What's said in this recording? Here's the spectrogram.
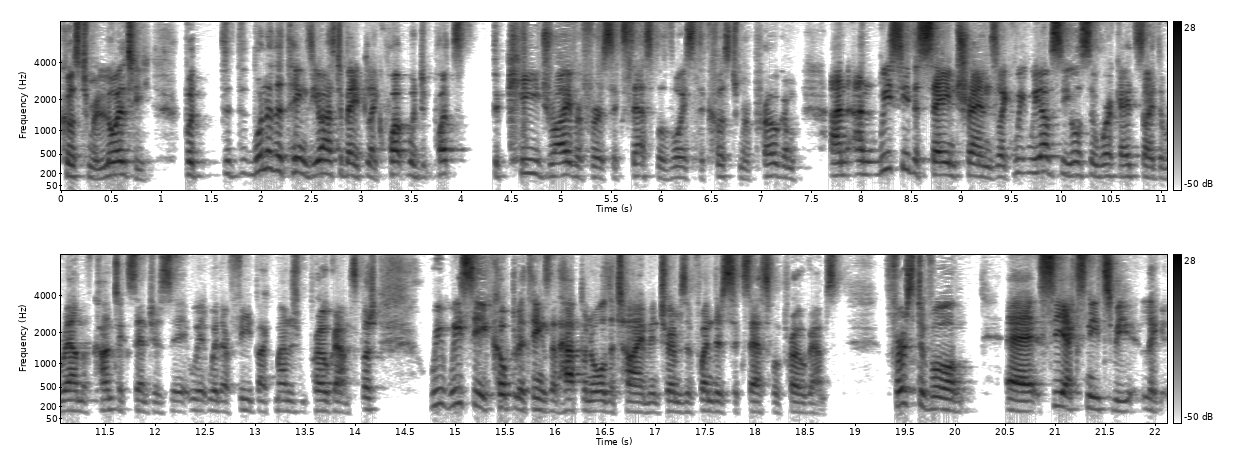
customer loyalty. But the, the, one of the things you asked about, like what would what's the key driver for a successful voice the customer program? And and we see the same trends. Like we, we obviously also work outside the realm of contact centers eh, with, with our feedback management programs. But we, we see a couple of things that happen all the time in terms of when there's successful programs. First of all uh, cx needs to be like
